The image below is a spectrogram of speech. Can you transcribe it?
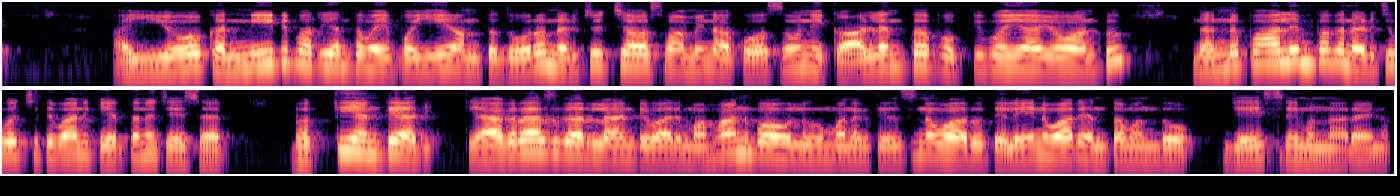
అయ్యో! కన్నీటి పర్యంతం అయిపోయి అంత దూరం నడిచొచ్చావు స్వామి నా కోసం నీ కాళ్ళెంత పొక్కిపోయాయో అంటూ నన్ను పాలింపక నడిచి వచ్చితివా అని కీర్తన చేశారు. భక్తి అంటే అది. త్యాగరాజు గారు లాంటి వారి మహానుభావులు మనకు తెలిసిన వారు తెలియని వారు ఎంతమందో. జై శ్రీమన్నారాయణ.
